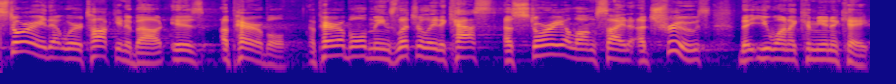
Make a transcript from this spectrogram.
story that we're talking about is a parable. A parable means literally to cast a story alongside a truth that you want to communicate.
